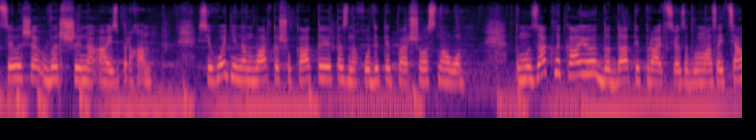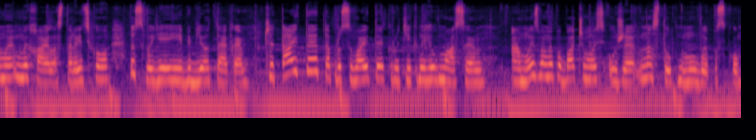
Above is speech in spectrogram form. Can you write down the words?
це лише вершина айсберга. Сьогодні нам варто шукати та знаходити першу основу. Тому закликаю додати працю за двома зайцями Михайла Старицького до своєї бібліотеки. Читайте та просувайте круті книги в маси. А ми з вами побачимось уже в наступному випуску.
